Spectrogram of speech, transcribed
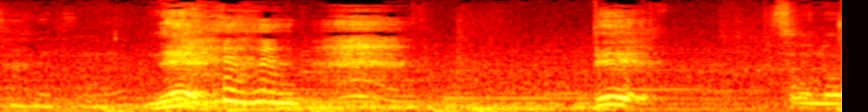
そうですね。ね。でその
